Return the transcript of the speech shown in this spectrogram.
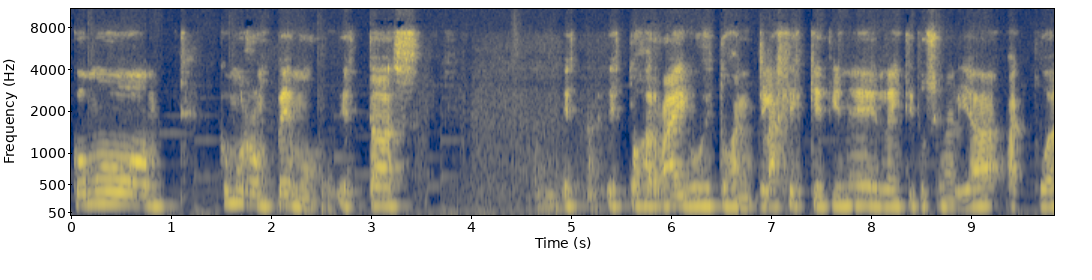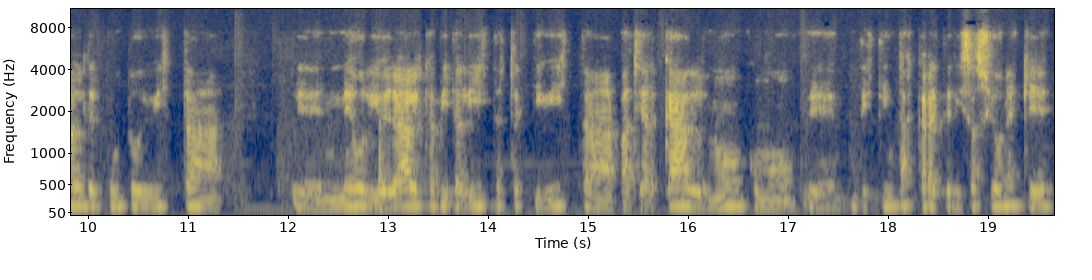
cómo, cómo rompemos estas, estos arraigos, estos anclajes que tiene la institucionalidad actual del punto de vista eh, neoliberal, capitalista, extractivista, patriarcal, ¿no? como eh, distintas caracterizaciones que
